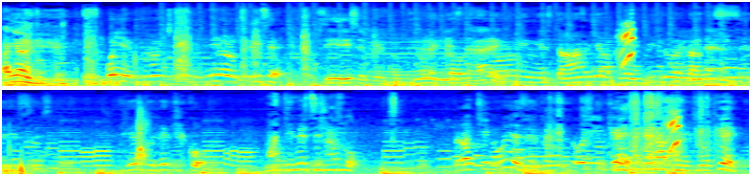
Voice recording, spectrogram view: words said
Ay, ay. Oye, pero mira lo que dice. Sí, dice precaución en esta área. Prohibido el acceso. Cierto eléctrico. Mantener cerrado. Pero aquí no es entonces. Oye, ¿en qué? ¿En qué rato me equivoqué?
